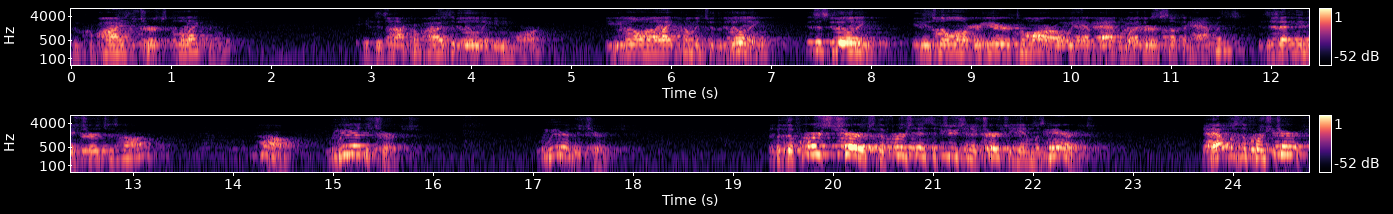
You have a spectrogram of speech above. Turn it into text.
who comprise the church collectively. It does not comprise the building anymore. Even though I like coming to the building, this building is no longer here tomorrow. We have bad weather or something happens. Does that mean the church is gone? No. We are the church. We are the church. But the first church, the first institution of church again was marriage. That was the first church.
